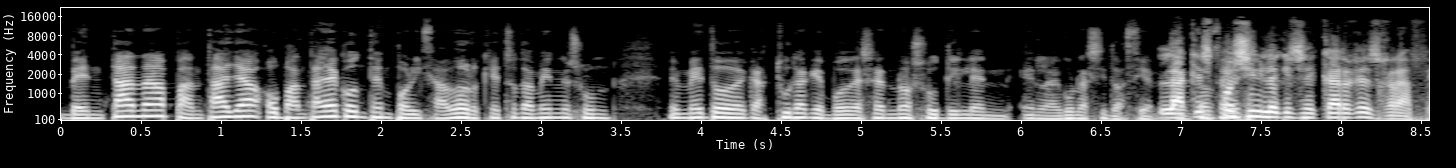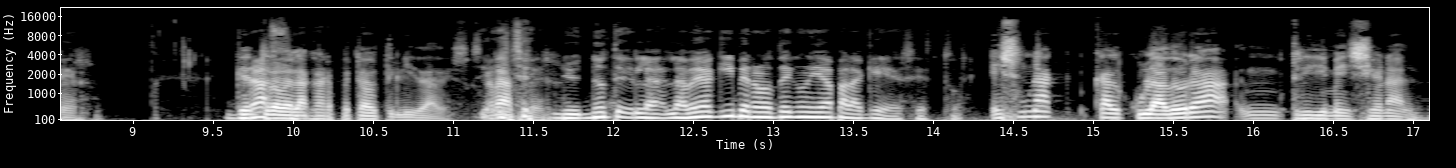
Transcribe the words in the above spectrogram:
ventana, pantalla o pantalla contemporizador, que esto también es un método de captura que puede sernos útil en, en algunas situaciones. La que es posible que se cargue es Grapher. Dentro de la carpeta de utilidades. Grapher. la, veo aquí, pero no tengo ni idea para qué es esto. Es una calculadora mm, tridimensional.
